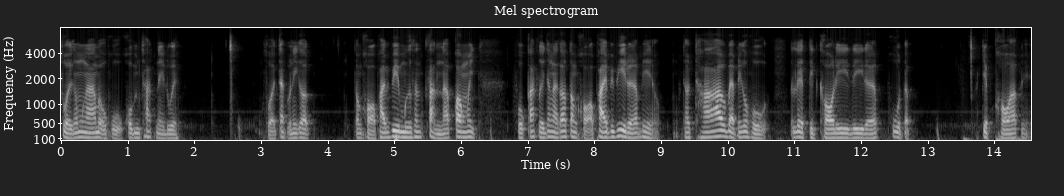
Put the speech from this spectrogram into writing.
สวยๆงามๆแบบโอ้โหคมชัดในด้วย สวยจัดวันนี้ก็ต้องขออภัยพี่ๆมือสั่นๆนะครับกล้องไม่ โฟกัสหรือยังไงก็ต้องขออภัยพี่ๆด้วยนะพี่เช้าๆแบบนี้ก็โหเลือดติดคอดีๆเลยพูดแบบ เจ็บคอครับนี่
